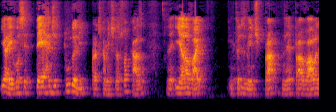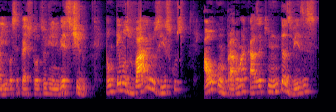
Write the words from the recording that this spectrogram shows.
e aí você perde tudo ali praticamente da sua casa né, e ela vai, infelizmente, para né, a vala ali você perde todo o seu dinheiro investido. Então temos vários riscos ao comprar uma casa que muitas vezes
